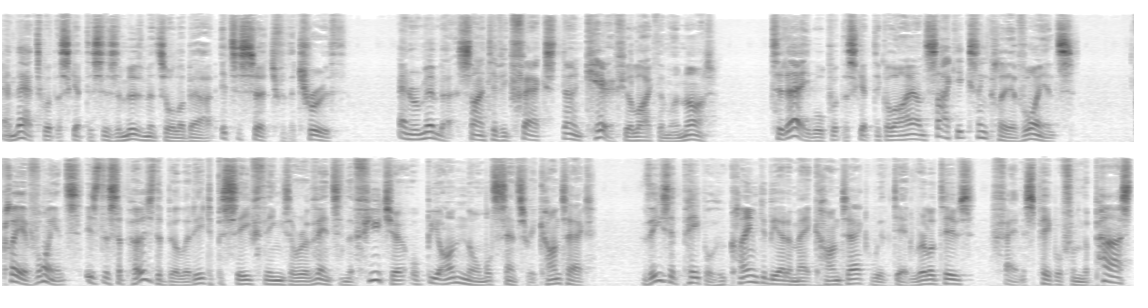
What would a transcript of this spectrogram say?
And that's what the skepticism movement's all about. It's a search for the truth. And remember, scientific facts don't care if you like them or not. Today, we'll put the skeptical eye on psychics and clairvoyance. Clairvoyance is the supposed ability to perceive things or events in the future or beyond normal sensory contact. These are people who claim to be able to make contact with dead relatives, famous people from the past,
